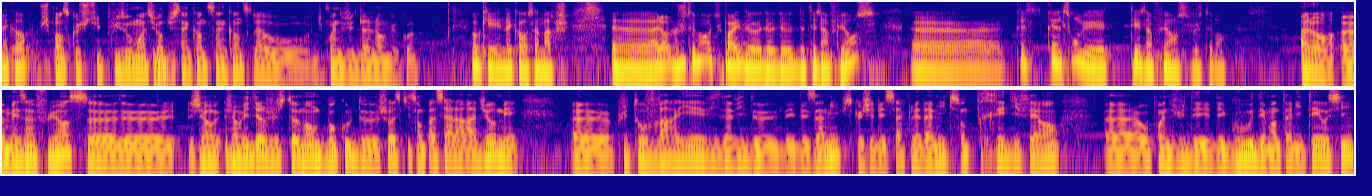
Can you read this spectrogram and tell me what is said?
D'accord. Je pense que je suis plus ou moins sur du 50-50 là au- du point de vue de la langue quoi. Ok, d'accord, ça marche. Alors justement, tu parlais de, de- de- de tes influences. Quelles, quelles sont les, tes influences justement? Alors, euh, mes influences, euh, j'ai envie j'ai envie de dire justement beaucoup de choses qui sont passées à la radio, mais euh, plutôt variées vis-à-vis de- des, des amis, puisque j'ai des cercles d'amis qui sont très différents euh, au point de vue des, des goûts, des mentalités aussi.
